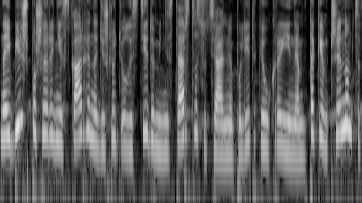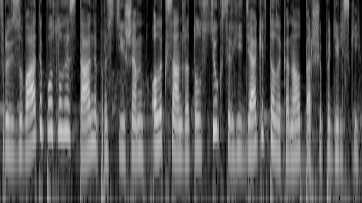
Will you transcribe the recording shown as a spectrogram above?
Найбільш поширені скарги надішлють у листі до Міністерства соціальної політики України. Таким чином цифровізувати послуги стане простіше. Олександра Толстюк, Сергій Дяків, телеканал Перший Подільський.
